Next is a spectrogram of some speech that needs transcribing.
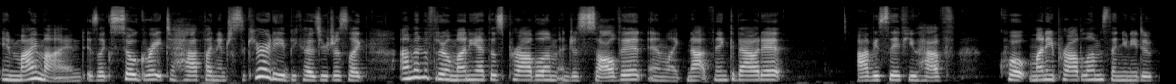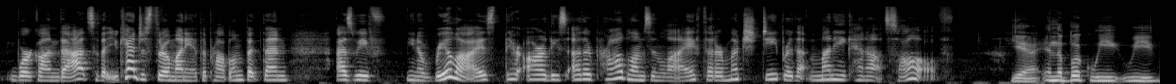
in my mind is like so great to have financial security because you're just like i'm to throw money at this problem and just solve it and like not think about it Obviously, if you have quote money problems, then you need to work on that so that you can't just throw money at the problem. But then as we've you know realized there are these other problems in life that are much deeper that money cannot solve. Yeah, in the book we we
